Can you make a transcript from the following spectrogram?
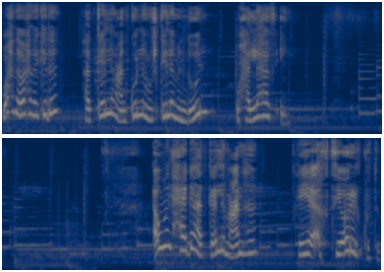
واحدة واحدة كده هتكلم عن كل مشكلة من دول وحلها في إيه. أول حاجة هتكلم عنها هي اختيار الكتب.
